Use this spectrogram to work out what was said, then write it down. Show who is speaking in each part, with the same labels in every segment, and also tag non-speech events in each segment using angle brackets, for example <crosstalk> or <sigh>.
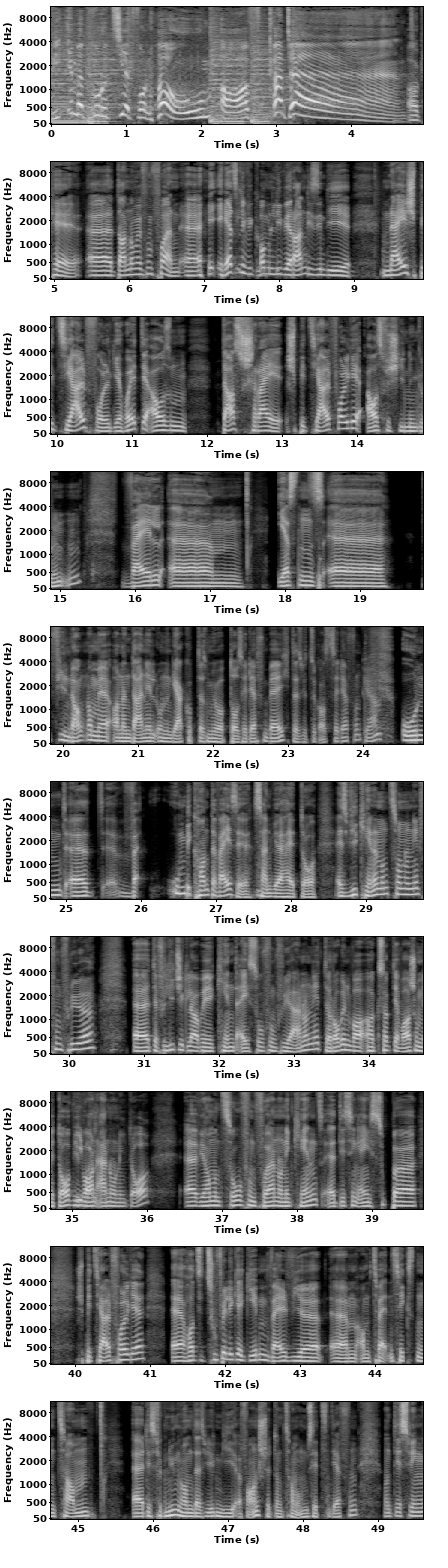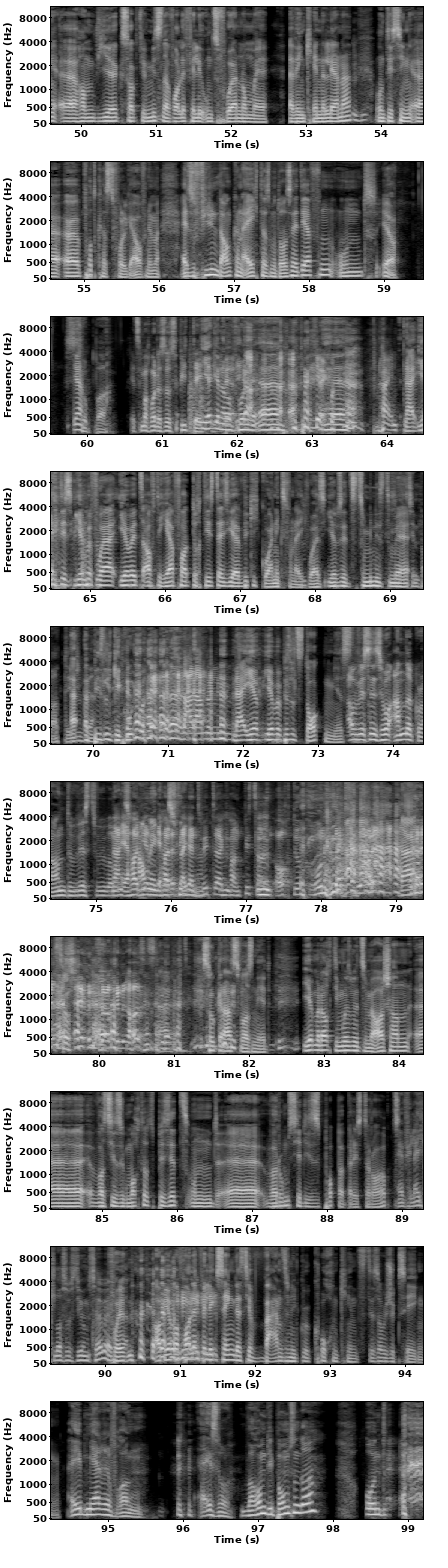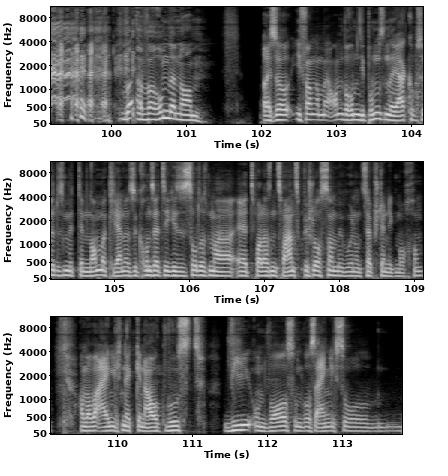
Speaker 1: Wie immer produziert von Home of Content.
Speaker 2: Okay, äh, dann nochmal von vorn. Äh, <laughs> herzlich willkommen, liebe Randis, in die neue Spezialfolge. Heute aus dem Das Schrei Spezialfolge aus verschiedenen Gründen. Weil ähm, erstens äh, vielen Dank nochmal an den Daniel und den Jakob, dass wir überhaupt da sein dürfen bei euch, dass wir zu Gast sein dürfen.
Speaker 3: Gern.
Speaker 2: Und äh, unbekannterweise sind wir heute da. Also wir kennen uns so noch nicht von früher. Äh, der Felice, glaube ich, kennt euch so von früher auch noch nicht. Der Robin war, hat gesagt, er war schon mit da. Wir
Speaker 3: Ich war
Speaker 2: waren auch noch nicht da. Äh, wir haben uns so von vorher noch nicht kennt. Äh, deswegen eigentlich super Spezialfolge. Äh, hat sich zufällig ergeben, weil wir ähm, am 2.6. zusammen äh, das Vergnügen haben, dass wir irgendwie eine Veranstaltung zusammen umsetzen dürfen. Und deswegen äh, haben wir gesagt, wir müssen auf alle Fälle uns vorher nochmal ein wenig kennenlernen und deswegen äh, eine Podcast-Folge aufnehmen. Also vielen Dank an euch, dass wir da sein dürfen und ja.
Speaker 3: Ja.
Speaker 4: Super.
Speaker 5: Jetzt machen wir das so Speed-Date.
Speaker 4: Ja, genau, voll. Äh, <laughs> äh,
Speaker 3: Blind.
Speaker 2: Nein, ich habe das, ich hab ja vorher, ich habe jetzt auf der Herfahrt durch das, dass ich ja wirklich gar nichts von euch weiß. Ich habe jetzt zumindest mal
Speaker 4: sympathisch.
Speaker 2: ein ein bisschen geguckt. <laughs>
Speaker 3: Total anonym.
Speaker 2: Nein, ich habe ich hab ein bisschen stalken müssen.
Speaker 4: Aber wir sind so underground, du wirst über
Speaker 5: Nein,
Speaker 4: uns
Speaker 5: er hat,
Speaker 4: kaum
Speaker 5: jetzt, er hat jetzt gleich einen. Twitter-Account bis 2008 durchrundet. <laughs>
Speaker 2: Nein, so,
Speaker 5: Sachen rausgesucht.
Speaker 2: so krass war es nicht. Ich habe mir gedacht, ich muss mir jetzt mal anschauen, äh, was ihr so gemacht habt bis jetzt und äh, warum ihr dieses Pop-Up-Restaurant habt.
Speaker 4: Ja, vielleicht lass uns die Jungs selber erklären.
Speaker 2: Aber ich habe auf alle <laughs> Fälle gesehen, dass ihr wahnsinnig gut kochen könnt. Das habe ich schon gesehen.
Speaker 4: Ich habe mehrere Fragen. Also, warum die Bumsen da? Und <laughs> wa- warum der Name?
Speaker 3: Also, ich fange mal an, warum die Bumsen der Jakob soll das mit dem Namen erklären. Also, grundsätzlich ist es so, dass wir äh, 2020 beschlossen haben, wir wollen uns selbstständig machen, haben aber eigentlich nicht genau gewusst, wie und was und was eigentlich so,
